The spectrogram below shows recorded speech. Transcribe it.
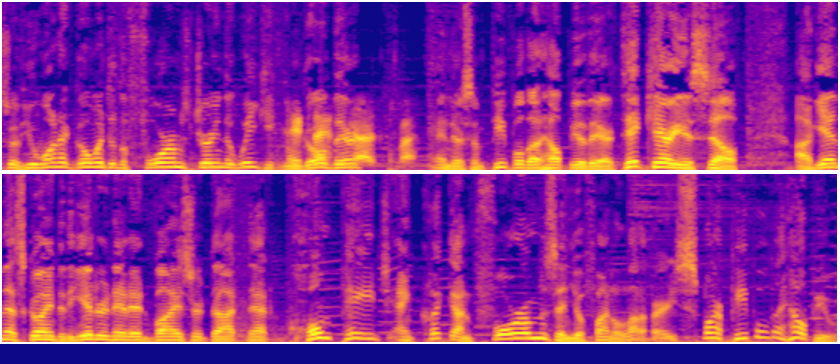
So if you want to go into the forums during the week, you can Hey, go there. guys. And there's some people that help you there. Take care of yourself. Again, that's going to the internetadvisor.net homepage and click on forums, and you'll find a lot of very smart people to help you.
